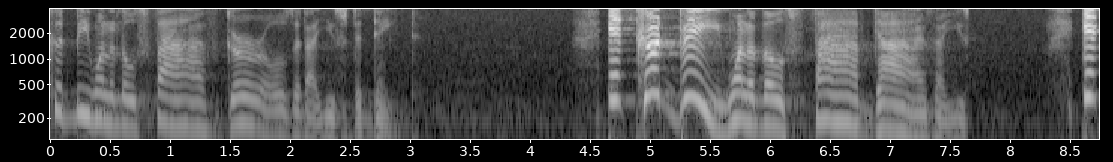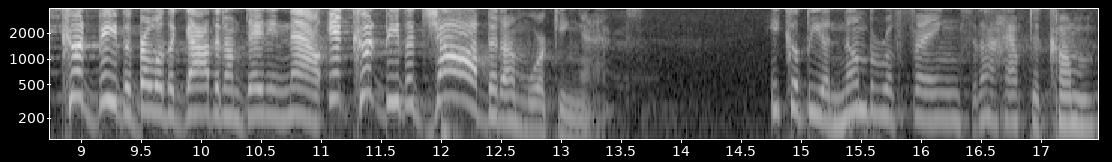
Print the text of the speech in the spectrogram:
could be one of those five girls that I used to date. It could be one of those five guys I used to. It could be the girl or the guy that I'm dating now. It could be the job that I'm working at. It could be a number of things that I have to come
